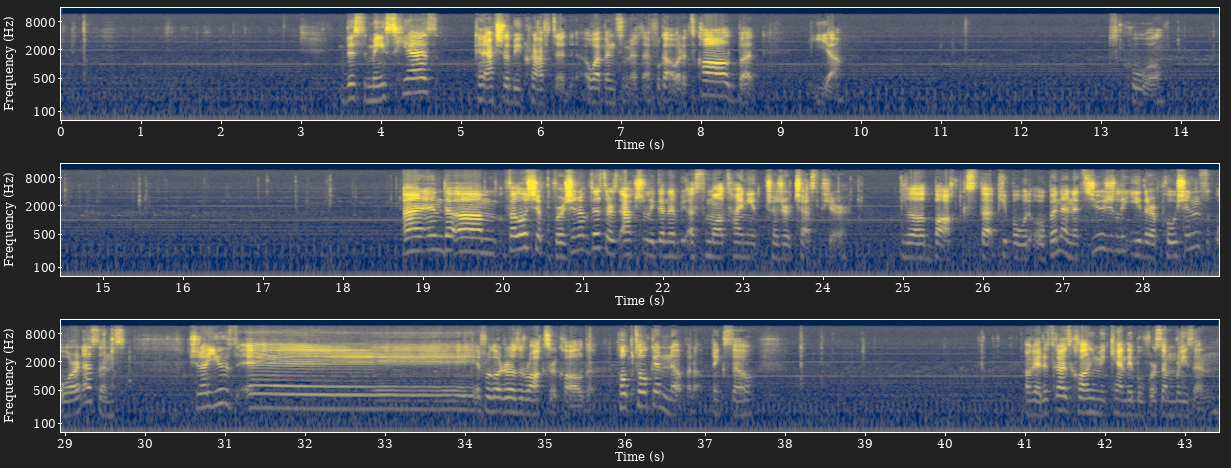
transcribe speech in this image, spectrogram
This mace he has can actually be crafted, a weaponsmith. I forgot what it's called, but yeah. It's cool. And in the um, fellowship version of this, there's actually gonna be a small tiny treasure chest here. Little box that people would open and it's usually either potions or an essence. Should I use a... I forgot what those rocks are called. Hope token? Nope, I don't think so. Okay, this guy's calling me Candy Boo for some reason.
